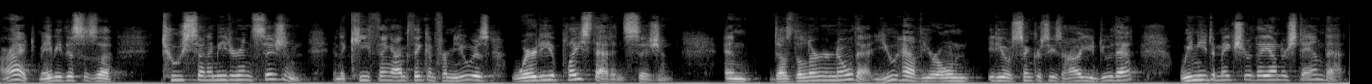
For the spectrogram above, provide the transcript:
all right, maybe this is a two centimeter incision. And the key thing I'm thinking from you is where do you place that incision? And does the learner know that? You have your own idiosyncrasies, how you do that. We need to make sure they understand that.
